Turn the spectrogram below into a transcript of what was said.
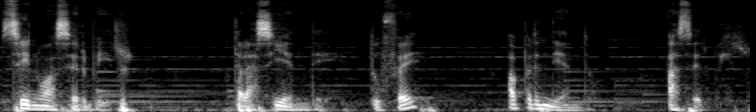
sino a servir. Trasciende tu fe aprendiendo a servir.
